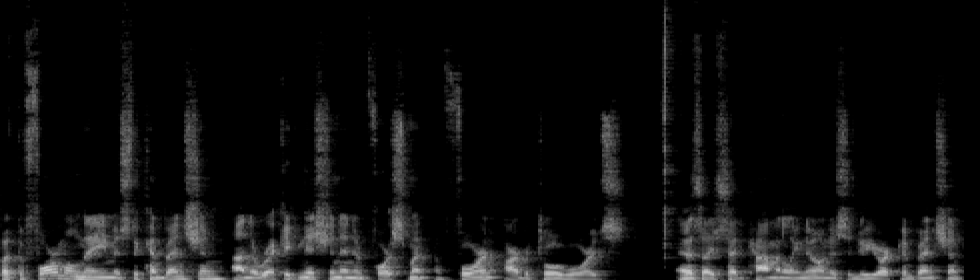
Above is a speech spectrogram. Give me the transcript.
but the formal name is the Convention on the Recognition and Enforcement of Foreign Arbitral Awards, as I said, commonly known as the New York Convention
